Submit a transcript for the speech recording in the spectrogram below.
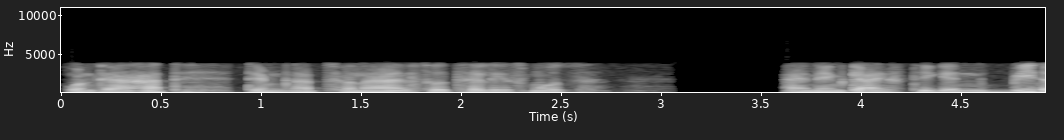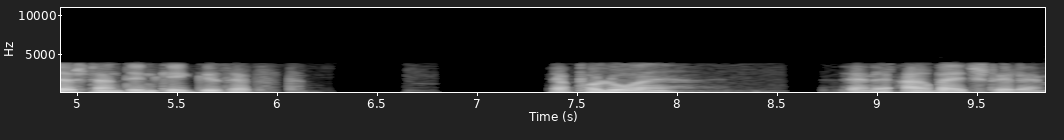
Und er hat dem Nationalsozialismus einen geistigen Widerstand entgegengesetzt. Er verlor seine Arbeitsstelle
